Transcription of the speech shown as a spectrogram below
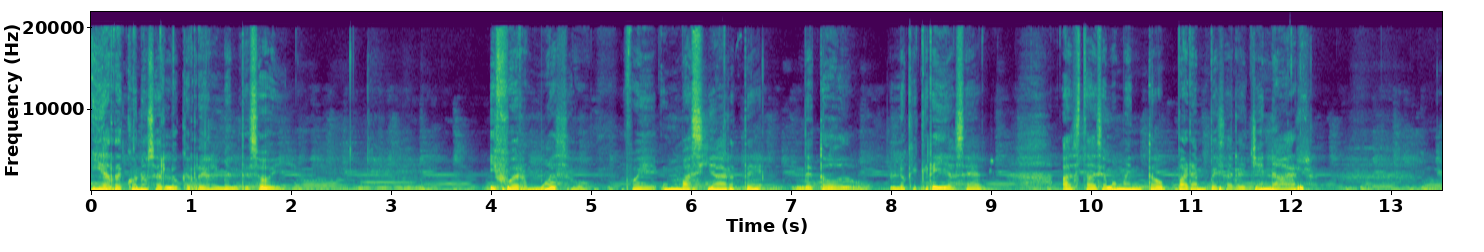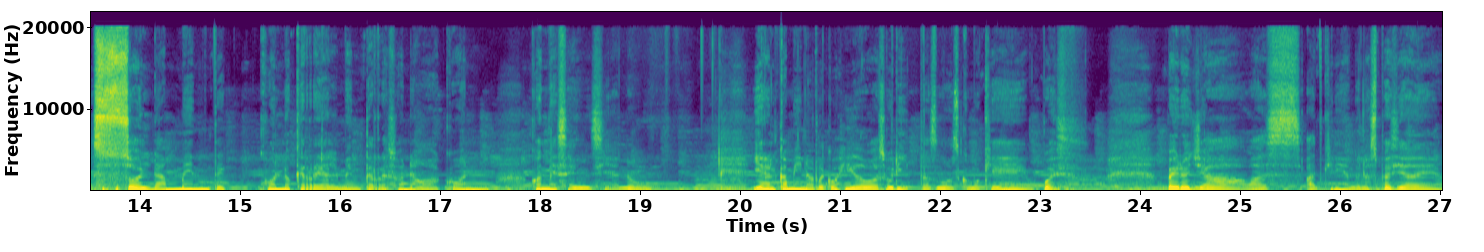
y a reconocer lo que realmente soy. Y fue hermoso, fue un vaciarte de todo lo que creía ser hasta ese momento para empezar a llenar solamente con lo que realmente resonaba con, con mi esencia, ¿no? Y en el camino he recogido basuritas, ¿no? Es como que, pues, pero ya vas adquiriendo una especie de,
